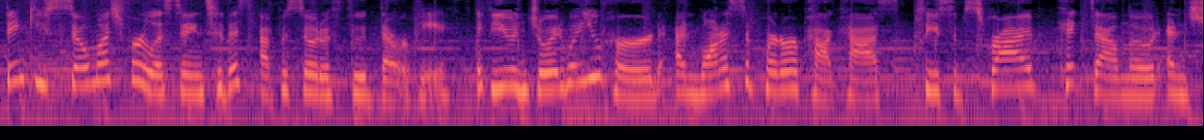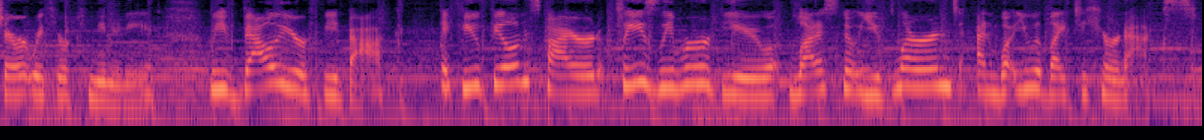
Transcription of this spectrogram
Thank you so much for listening to this episode of Food Therapy. If you enjoyed what you heard and want to support our podcast, please subscribe, hit download, and share it with your community. We value your feedback. If you feel inspired, please leave a review, let us know what you've learned and what you would like to hear next.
